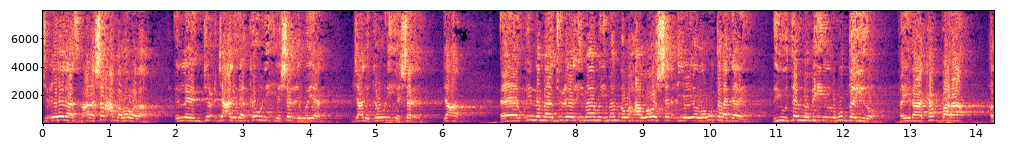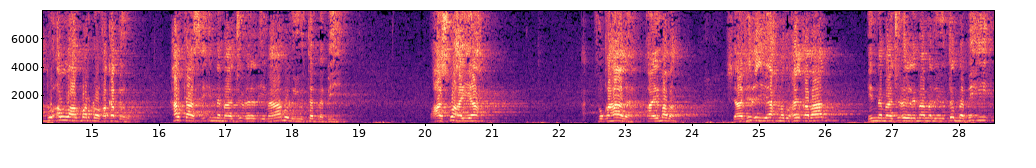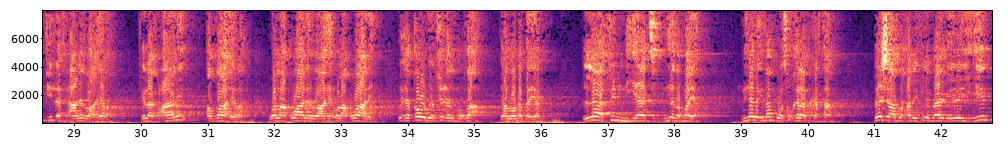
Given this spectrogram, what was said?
Juciladaas macnaa sharcan baa loo wadaa. Ilan jacliga kowni iyo sharci weeyaan. Jacli kowni iyo sharci. Inamaa jucila alimaamu. Imaamka waxaa loo sharciyeeyo loogu talagalay. Liyutama bihi in lagu daydo. Faidaa kabara hadduu allah akbar dhoo fakabiru halkaasi inamaa jucila alimaamu liyutama bihi. Waxaa isku haya fuqahada a'immada shaafici iyo axmed waxay qabaan inamaa jucila alimaama liyutama bihi fi lafcaali aldaahira walaqwaali wixii qowl iyo ficil muuqdaa yaa looga dayan laa fi niyaati niyada maya. Niyada imaamku waa isku khilaafi kartaan. Beesha abu xaniifiya maalig ay leeyihiin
